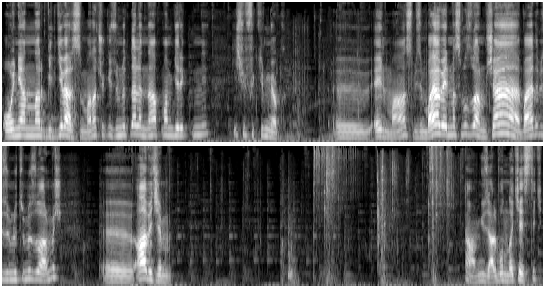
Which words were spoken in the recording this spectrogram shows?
Oynayanlar bilgi versin bana. Çünkü zümrütlerle ne yapmam gerektiğini hiçbir fikrim yok. Ee, elmas. Bizim bayağı bir elmasımız varmış ha. Bayağı da bir zümrütümüz varmış. Ee, abicim. Tamam güzel bunu da kestik.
